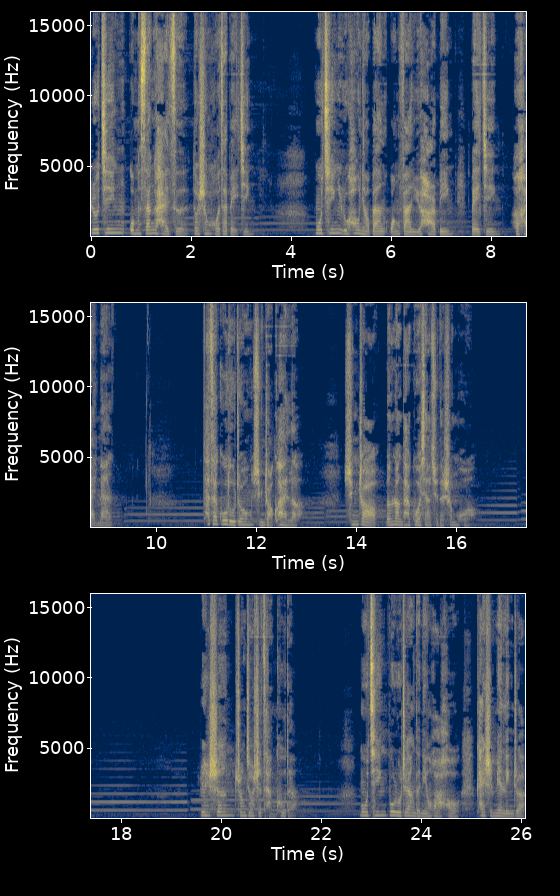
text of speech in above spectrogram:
如今我们三个孩子都生活在北京，母亲如候鸟般往返于哈尔滨、北京和海南。她在孤独中寻找快乐，寻找能让她过下去的生活。人生终究是残酷的。母亲步入这样的年华后，开始面临着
